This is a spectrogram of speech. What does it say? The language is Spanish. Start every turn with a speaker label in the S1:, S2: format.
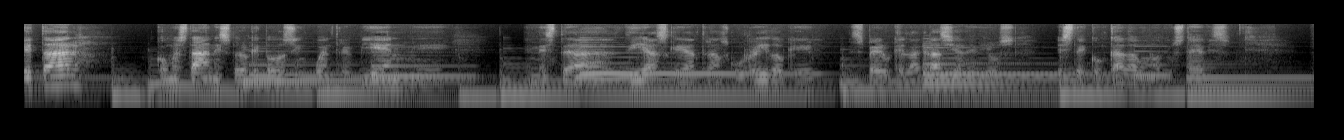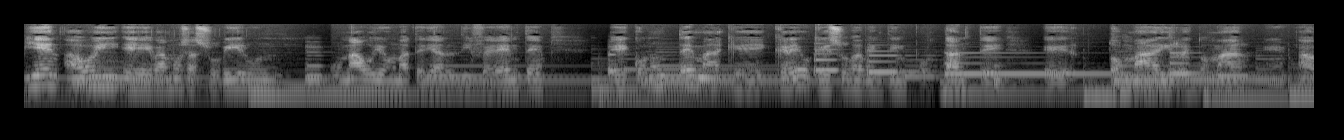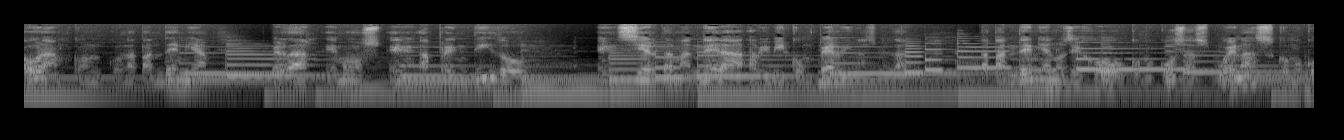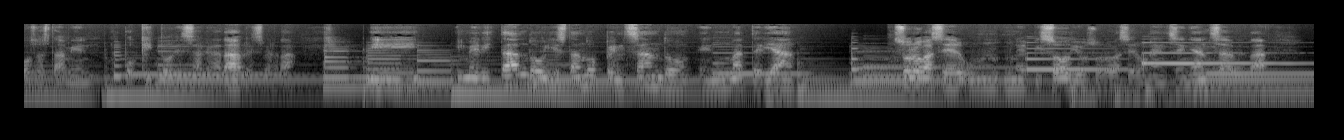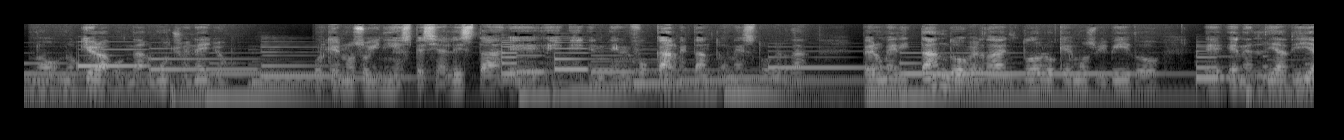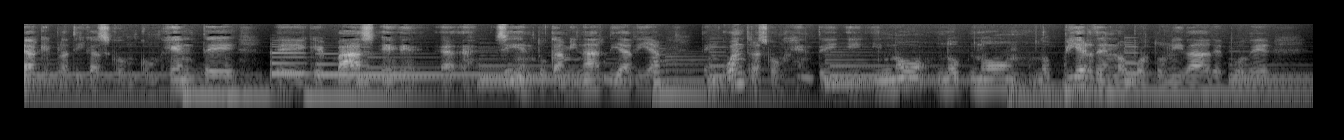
S1: ¿Qué tal? ¿Cómo están? Espero que todos se encuentren bien eh, en estos días que han transcurrido, que espero que la gracia de Dios esté con cada uno de ustedes. Bien, hoy eh, vamos a subir un, audio, un material diferente, eh, con un tema que creo que es sumamente importante tomar y retomar ahora con, con la pandemia ¿verdad? Hemos eh, aprendido en cierta manera a vivir con pérdidas, ¿verdad? La pandemia nos dejó como cosas buenas, como cosas también un poquito desagradables, ¿verdad? Y, meditando y estando pensando en un material, solo va a ser un, un, episodio, solo va a ser una enseñanza, ¿verdad? No, no quiero abundar mucho en ello, porque no soy ni especialista eh, en, enfocarme tanto en esto, ¿verdad? Pero meditando, ¿verdad? En todo lo que hemos vivido, eh, en el día a día, que platicas con, con gente, eh, que vas, sí, en tu caminar día a día, te encuentras con gente y, y no, no, no, no pierden la oportunidad de poder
